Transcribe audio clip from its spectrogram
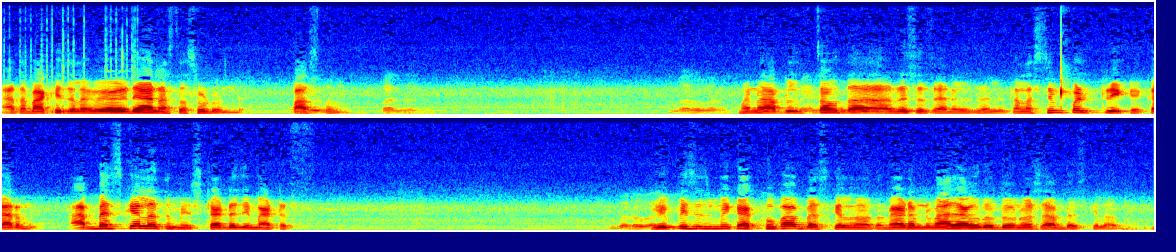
आता बाकीच्याला वेळ द्या नसता सोडून द्या. हो, पाच तुम्ही पाच झाले. बरोबर आहे म्हणून आपले चौदा रिसर्च अनालिस झाले. त्याला सिंपल ट्रिक आहे. कारण अभ्यास केला तुम्ही स्ट्रॅटेजी मॅटर्स. युपीसी मी काय खूप अभ्यास केला नव्हता. मॅडमने माझ्या अगोदर दोन वर्ष अभ्यास केला होता.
